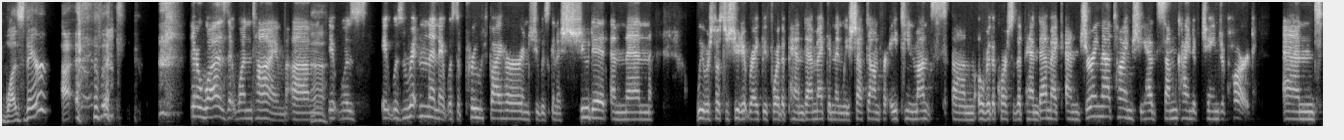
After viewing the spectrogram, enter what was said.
Was there?" there was at one time. Um, ah. It was it was written and it was approved by her, and she was going to shoot it, and then we were supposed to shoot it right before the pandemic and then we shut down for 18 months um, over the course of the pandemic and during that time she had some kind of change of heart and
